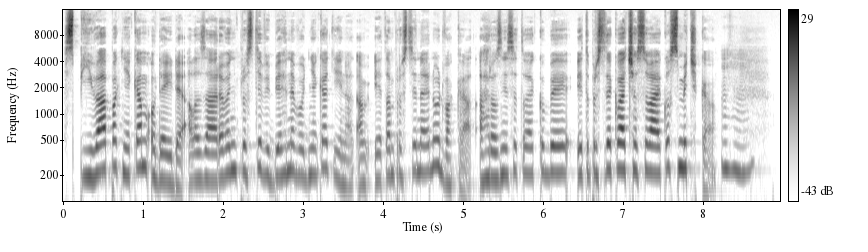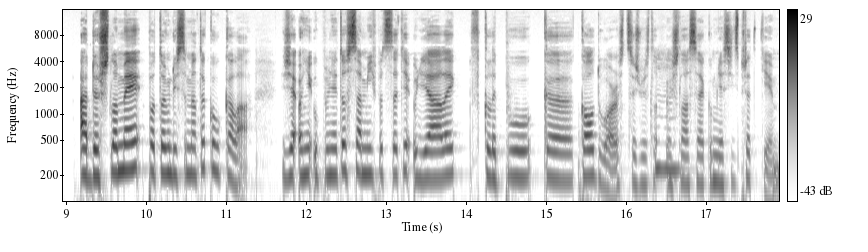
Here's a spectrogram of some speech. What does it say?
zpívá, pak někam odejde, ale zároveň prostě vyběhne od někať jinat a je tam prostě najednou dvakrát a hrozně se to jakoby, je to prostě taková časová jako smyčka. Mhm. A došlo mi potom, když jsem na to koukala, že oni úplně to samý v podstatě udělali v klipu k Cold Wars, což vyšlo, Mhm. mm-hmm. asi jako měsíc předtím.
